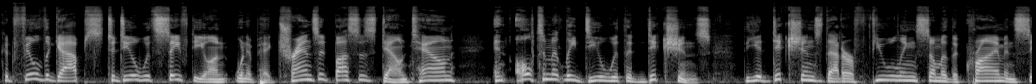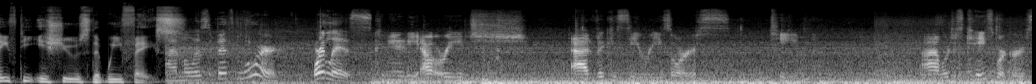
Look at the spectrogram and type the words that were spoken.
could fill the gaps to deal with safety on Winnipeg transit buses downtown and ultimately deal with addictions, the addictions that are fueling some of the crime and safety issues that we face. I'm Elizabeth Moore, or Liz, Community Outreach Advocacy Resource Team. Uh, we're just caseworkers.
